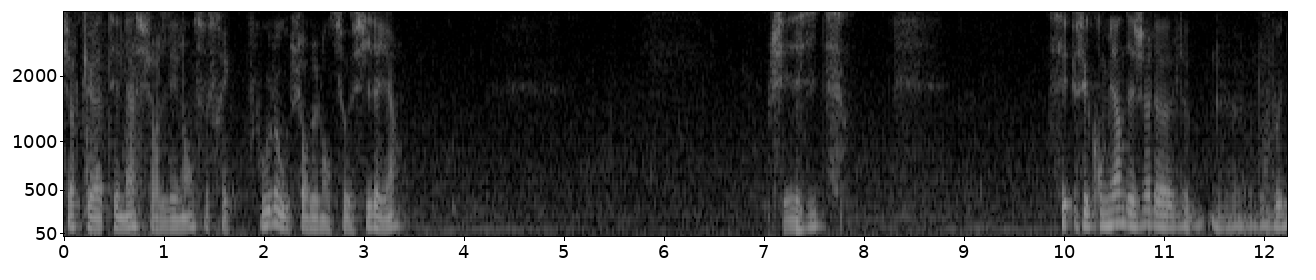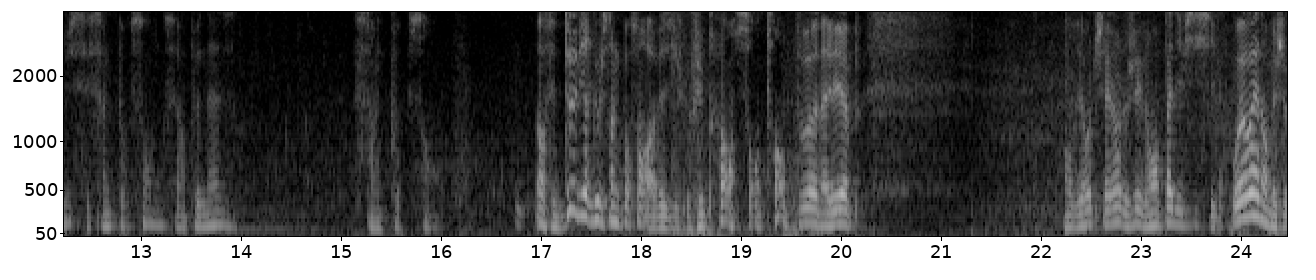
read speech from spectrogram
Sûr que Athéna sur l'élan ce serait cool, ou sur le lancer aussi d'ailleurs. J'hésite. C'est combien déjà le, bonus? C'est 5% Non, c'est un peu naze. 5%. Non, c'est 2,5%. Ah, vas-y, je le fais pas en sentant peu. Allez, hop. En zéro de chaleur, le jeu est vraiment pas difficile. Ouais, ouais, non, mais je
